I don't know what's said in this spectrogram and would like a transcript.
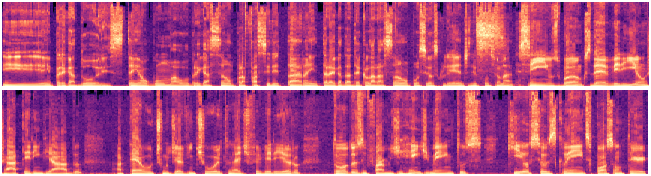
e empregadores têm alguma obrigação para facilitar a entrega da declaração por seus clientes e funcionários? Sim, os bancos deveriam já ter enviado até o último dia 28 né, de fevereiro todos os informes de rendimentos que os seus clientes possam ter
